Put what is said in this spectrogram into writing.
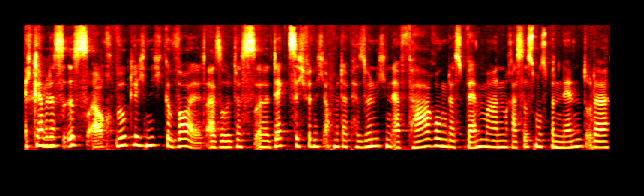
Ich glaube, das ist auch wirklich nicht gewollt. Also das äh, deckt sich, finde ich, auch mit der persönlichen Erfahrung, dass wenn man Rassismus benennt oder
